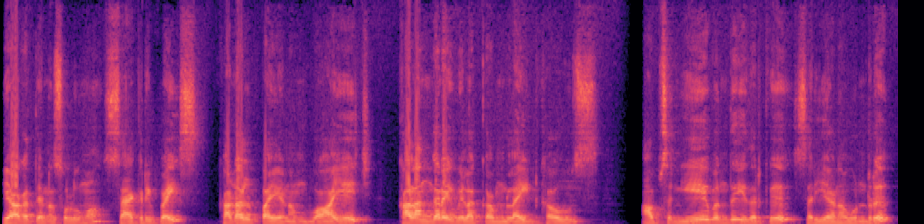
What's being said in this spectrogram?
தியாகத்தை என்ன சொல்லுவோம் சாக்ரிஃபைஸ் கடல் பயணம் வாயேஜ் கலங்கரை விளக்கம் லைட் ஹவுஸ் ஆப்ஷன் ஏ வந்து இதற்கு சரியான ஒன்று.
